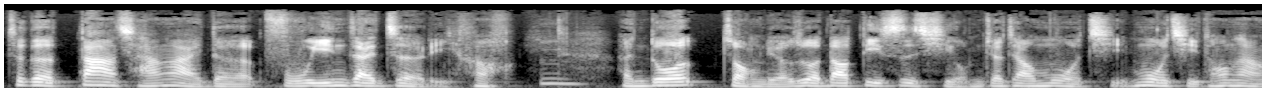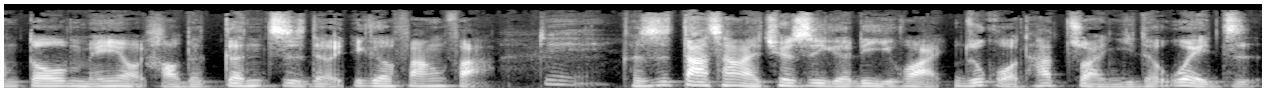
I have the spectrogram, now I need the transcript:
这个大肠癌的福音在这里哈，嗯，很多肿瘤如果到第四期，我们就叫末期，末期通常都没有好的根治的一个方法。对，可是大肠癌却是一个例外。如果它转移的位置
